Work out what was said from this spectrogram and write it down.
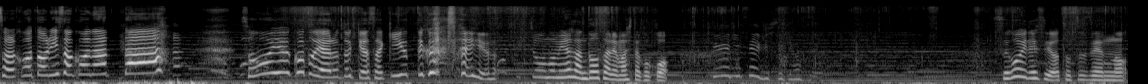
そこ取り損なった。そういうことやるときは先言ってくださいよ。市長の皆さんどうされました？ここ。急に整備してきますよ。すごいですよ突然の。ど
